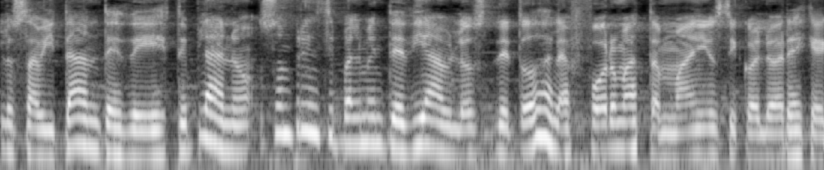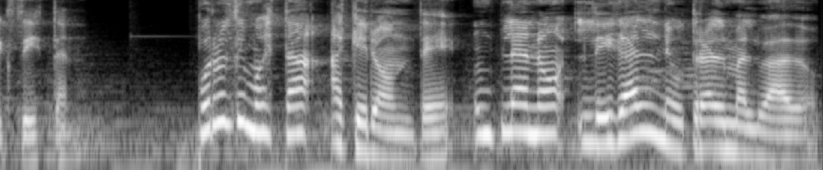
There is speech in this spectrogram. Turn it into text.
Los habitantes de este plano son principalmente diablos de todas las formas, tamaños y colores que existen. Por último está Aqueronte, un plano legal neutral malvado.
